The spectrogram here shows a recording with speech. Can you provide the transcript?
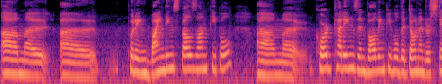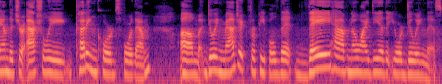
um, uh, uh, putting binding spells on people, um, uh, cord cuttings involving people that don't understand that you're actually cutting cords for them. Um, doing magic for people that they have no idea that you're doing this.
